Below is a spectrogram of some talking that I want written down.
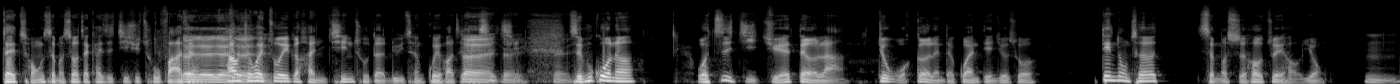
再从什么时候再开始继续出发，这样，对对对，它就会做一个很清楚的旅程规划这件事情。只不过呢，我自己觉得啦，就我个人的观点，就是说，电动车。什么时候最好用？嗯，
